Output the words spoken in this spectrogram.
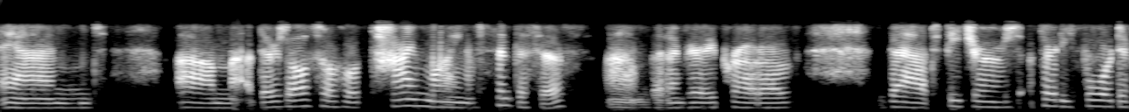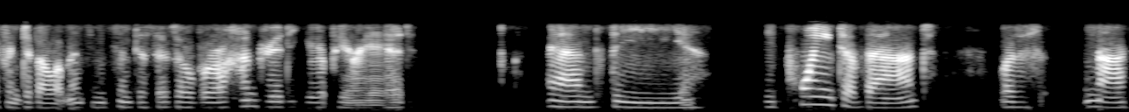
and um, there's also a whole timeline of synthesis um, that I'm very proud of that features 34 different developments in synthesis over a 100 year period. And the, the point of that was not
